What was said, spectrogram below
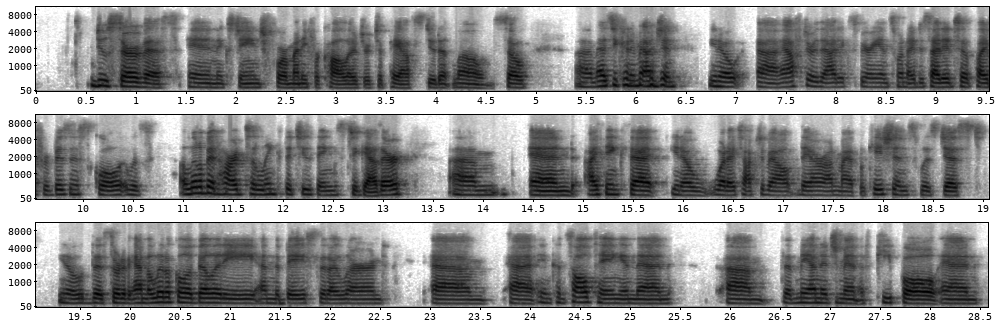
do service in exchange for money for college or to pay off student loans. So, as you can imagine, you know, uh, after that experience, when I decided to apply for business school, it was a little bit hard to link the two things together. Um, and I think that, you know, what I talked about there on my applications was just, you know, the sort of analytical ability and the base that I learned um, in consulting, and then um, the management of people and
